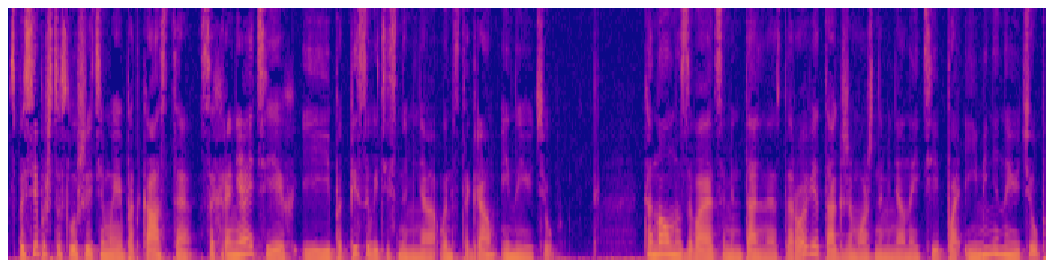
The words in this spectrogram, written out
Спасибо, что слушаете мои подкасты, сохраняйте их и подписывайтесь на меня в Инстаграм и на YouTube. Канал называется «Ментальное здоровье», также можно меня найти по имени на YouTube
